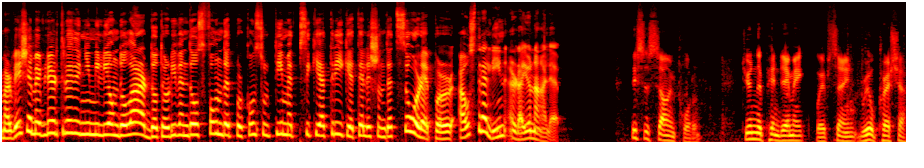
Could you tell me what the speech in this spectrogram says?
Marrëveshja me vlerë tridhjetë e një milionë dollarë do të rivendosë fondet për konsultimet psikiatrike teleshëndetësore për Australinë rajonale. This is so important. During the pandemic, we've seen real pressure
